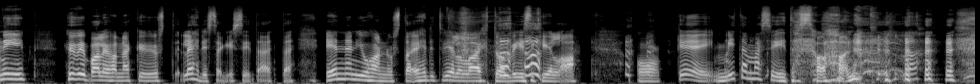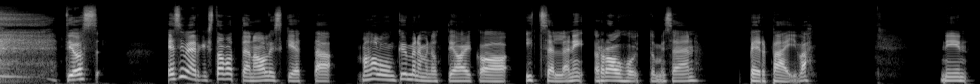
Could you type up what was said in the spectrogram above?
Niin, hyvin paljonhan näkyy just lehdissäkin sitä, että ennen juhannusta ehdit vielä laihtua viisi kiloa. Okei, mitä mä siitä saan? Jos esimerkiksi tavoitteena olisikin, että mä haluan 10 minuuttia aikaa itselleni rauhoittumiseen per päivä, niin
